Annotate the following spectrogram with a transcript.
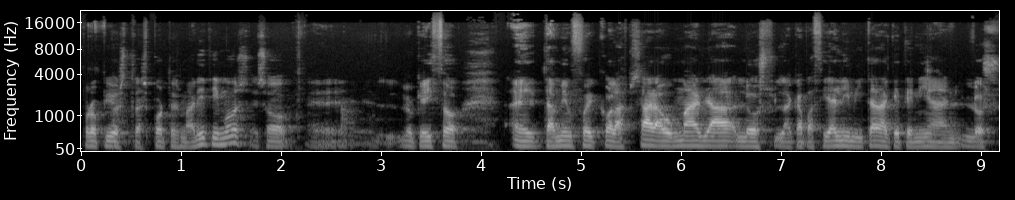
propios transportes marítimos. Eso eh, lo que hizo eh, también fue colapsar aún más ya la capacidad limitada que tenían los,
